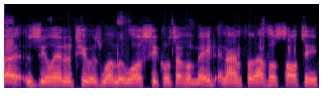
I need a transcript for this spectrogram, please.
that Zoolander 2 is one of the worst sequels ever made, and I'm forever salty.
